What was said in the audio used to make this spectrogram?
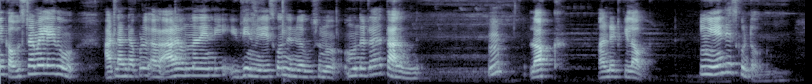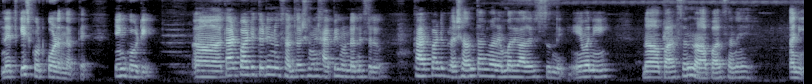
నీకు అవసరమే లేదు. అట్లాంటప్పుడు ఆడ ఉన్నదేంటి ఇది దీని మీద వేసుకొని దీని మీద కూర్చున్నావు. ముందట తాళం ఉంది. లాక్ అన్నిటికీ లాక్ ఇంకేం చేసుకుంటావు? నెత్తికేసి కొట్టుకోవడం తప్పితే. ఇంకోటి థర్డ్ పార్టీతోటి నువ్వు సంతోషంగా హ్యాపీగా ఉండనిస్తారు థర్డ్ పార్టీ ప్రశాంతంగా నెమ్మదిగా ఆలోచిస్తుంది. ఏమని? నా పర్సన్ నా పర్సనే అని.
